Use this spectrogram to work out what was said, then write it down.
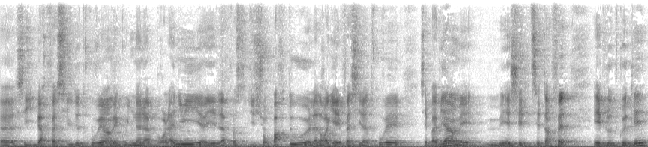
euh, c'est hyper facile de trouver un mec ou une nana pour la nuit, il y a de la prostitution partout, la drogue elle est facile à trouver, c'est pas bien mais, mais c'est un fait. Et de l'autre côté,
